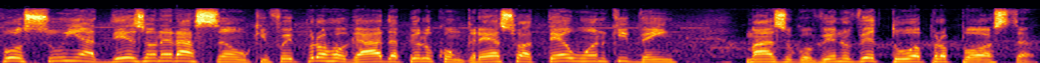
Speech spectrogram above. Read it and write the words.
possuem a desoneração que foi prorrogada pelo Congresso até o ano que vem, mas o governo vetou a proposta.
